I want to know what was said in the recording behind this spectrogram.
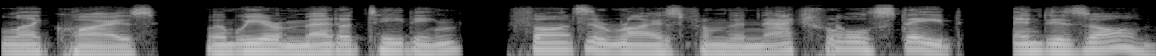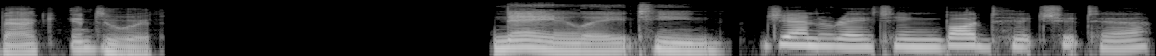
Likewise, when we are meditating, thoughts arise from the natural state, and dissolve back into it. Nail 18. generating bodhicitta,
